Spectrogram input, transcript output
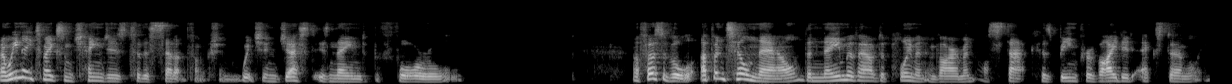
Now we need to make some changes to the setup function, which in Jest is named before all. Now, first of all, up until now, the name of our deployment environment or stack has been provided externally.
